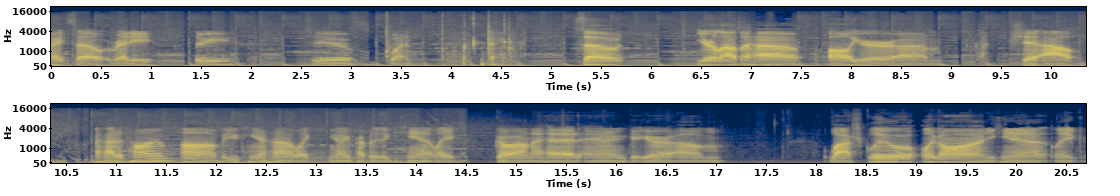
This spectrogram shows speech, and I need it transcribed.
Alright, so ready? Three, two, one. Okay. So you're allowed to have all your um, shit out ahead of time, uh, but you can't have like you know you probably like you can't like go on ahead and get your um, lash glue like on. You can't like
